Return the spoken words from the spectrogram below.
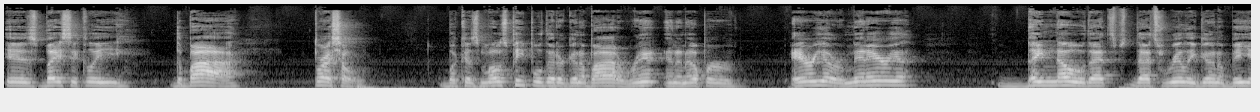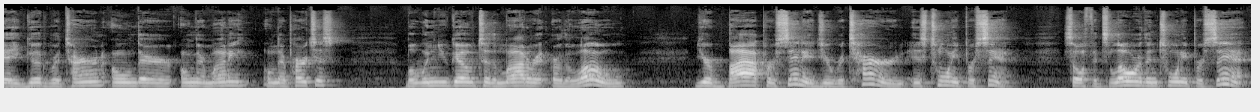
is basically the buy threshold because most people that are going to buy to rent in an upper area or mid area they know that's that's really going to be a good return on their on their money on their purchase but when you go to the moderate or the low your buy percentage your return is 20% so if it's lower than 20%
